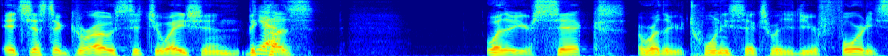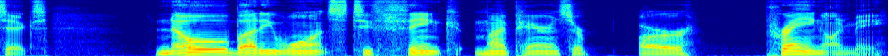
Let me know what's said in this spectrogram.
it's just a gross situation because whether you're six or whether you're 26, whether you're 46, nobody wants to think my parents are are preying on me.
